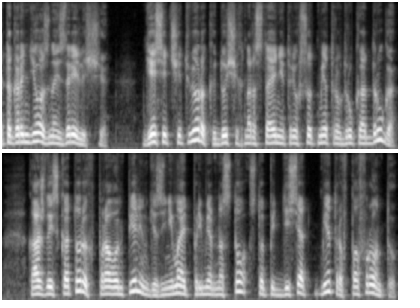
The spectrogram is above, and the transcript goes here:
Это грандиозное зрелище. 10 четверок, идущих на расстоянии 300 метров друг от друга, каждый из которых в правом пеленге занимает примерно 100-150 метров по фронту.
